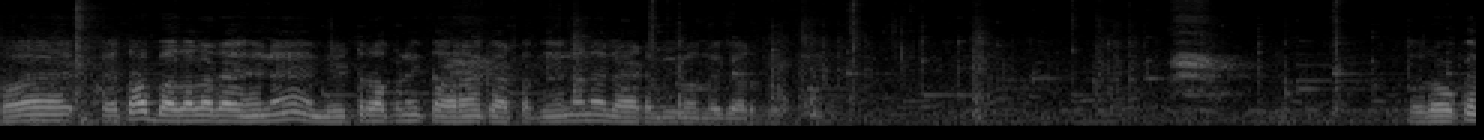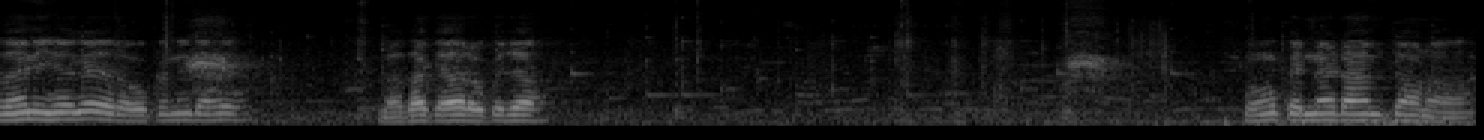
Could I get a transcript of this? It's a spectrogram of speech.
ਓਏ, ਇਹ ਤਾਂ ਬਦਲ ਰਹੇ ਨੇ। ਮੀਟਰ ਆਪਣੀ ਤਾਰਾਂ ਕੱਟਦੀਆਂ, ਇਹਨਾਂ ਨੇ ਲਾਈਟ ਵੀ ਬੰਦ ਕਰ ਦਿੱਤੀ। ਰੁਕਦਾ ਨਹੀਂ ਹੈਗਾ, ਰੁਕ ਨਹੀਂ ਰਹੇ। ਮੈਂ ਤਾਂ ਕਹਿ ਰੁਕ ਜਾ। ਤੂੰ ਕਿੰਨੇ ਟਾਈਮ ਚ ਆਉਣਾ?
